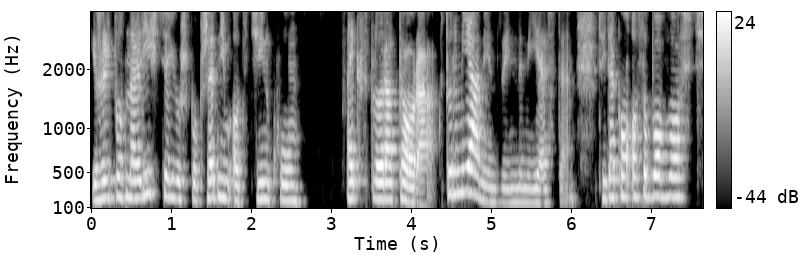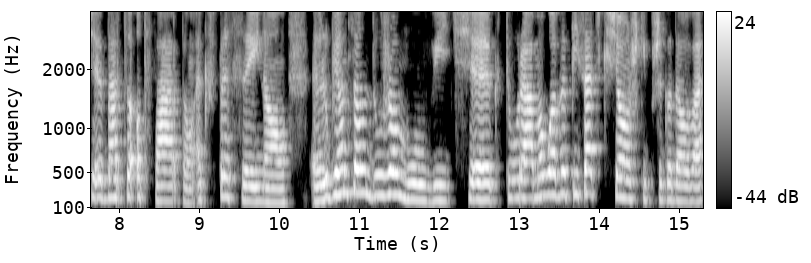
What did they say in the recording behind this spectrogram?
jeżeli poznaliście już w poprzednim odcinku eksploratora, którym ja między innymi jestem, czyli taką osobowość bardzo otwartą, ekspresyjną, e, lubiącą dużo mówić, e, która mogłaby pisać książki przygodowe,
